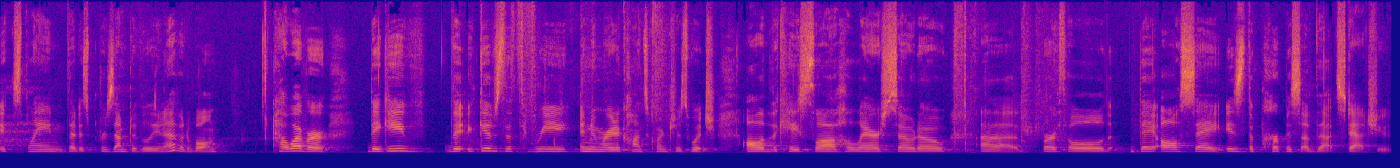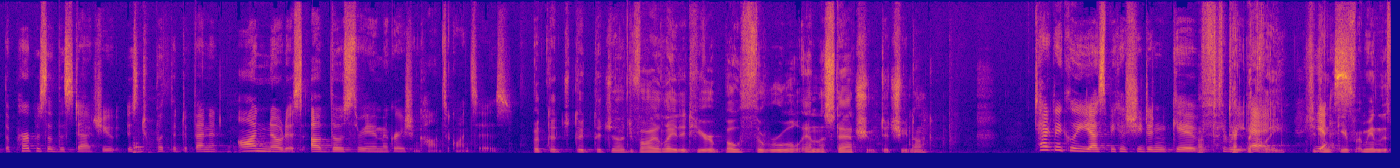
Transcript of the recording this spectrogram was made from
explain that it's presumptively inevitable. However, they gave, the, it gives the three enumerated consequences, which all of the case law, Hilaire, Soto, uh, Berthold, they all say is the purpose of that statute. The purpose of the statute is to put the defendant on notice of those three immigration consequences. But the, the, the judge violated here both the rule and the statute, did she not? Technically, yes, because she didn't give Not 3A. Technically, she didn't Yes. give, I mean, the,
